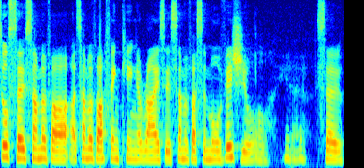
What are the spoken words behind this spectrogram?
It's also some of our some of our thinking arises. Some of us are more visual, you know. So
